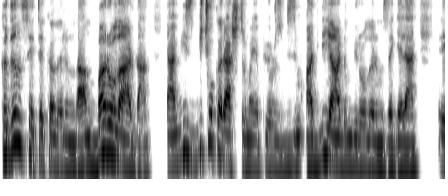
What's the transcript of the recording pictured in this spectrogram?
kadın STK'larından, barolardan, yani biz birçok araştırma yapıyoruz bizim adli yardım bürolarımıza gelen e,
